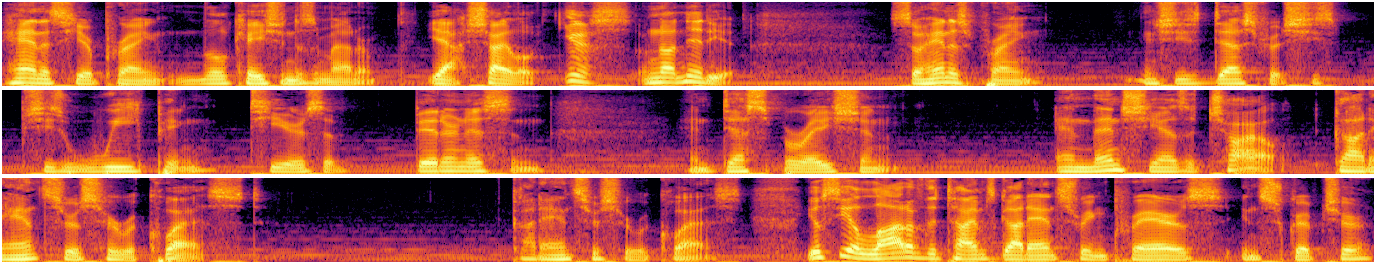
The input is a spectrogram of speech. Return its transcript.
Hannah's here praying. The location doesn't matter. Yeah, Shiloh. Yes, I'm not an idiot. So Hannah's praying, and she's desperate. She's she's weeping tears of bitterness and, and desperation. And then she has a child. God answers her request. God answers her request. You'll see a lot of the times God answering prayers in Scripture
